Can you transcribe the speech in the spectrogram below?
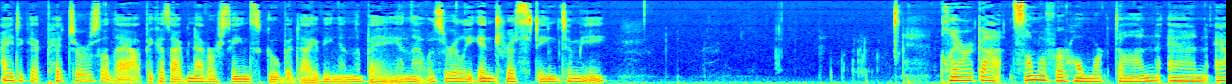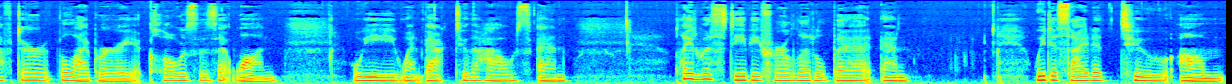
I had to get pictures of that because I've never seen scuba diving in the bay, and that was really interesting to me. Clara got some of her homework done, and after the library, it closes at 1, we went back to the house and played with Stevie for a little bit, and we decided to um,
